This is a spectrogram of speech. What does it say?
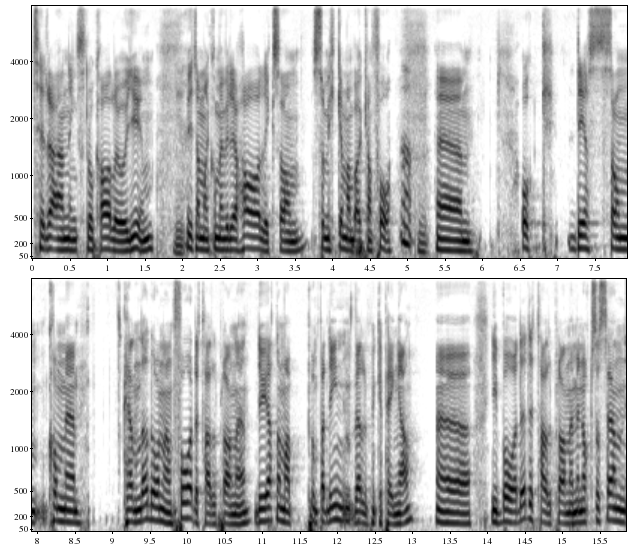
träningslokaler och gym. Mm. Utan man kommer vilja ha liksom, så mycket man bara kan få. Ja. Ehm, och det som kommer hända då när de får detaljplanen, det är att de har pumpat in väldigt mycket pengar. eh, I både detaljplanen men också sen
